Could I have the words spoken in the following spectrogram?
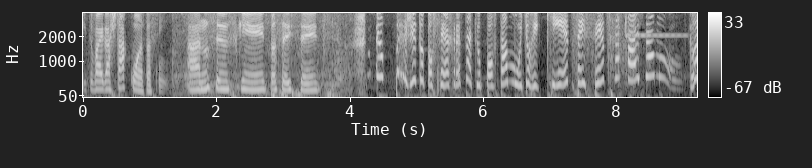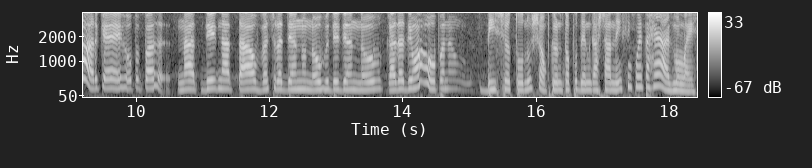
E tu vai gastar quanto, assim? Ah, não sei, uns 500 para 600. Meu, gente, eu tô sem acreditar que o povo tá muito rico. 500, 600 reais, meu amor. Claro que é roupa para na, de Natal, véspera de ano novo, dia de ano novo. Cada dia uma roupa, né? Bicho, eu tô no chão, porque eu não tô podendo gastar nem 50 reais, mulher.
